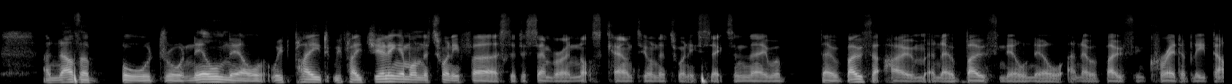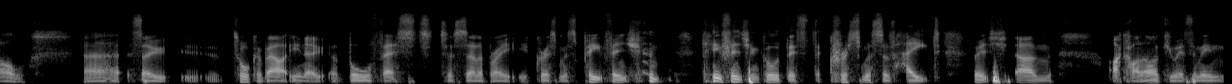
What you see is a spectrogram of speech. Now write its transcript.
another board draw, nil nil. We played we played Gillingham on the 21st of December and Notts County on the 26th, and they were they were both at home and they were both nil nil and they were both incredibly dull. Uh, so uh, talk about you know a ball fest to celebrate your Christmas. Pete Finch, Pete Fincham called this the Christmas of hate, which um, I can't argue with. I mean,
